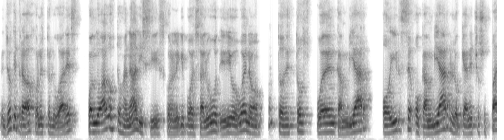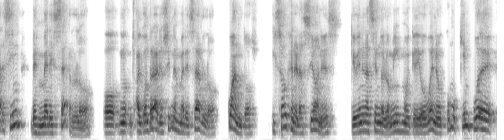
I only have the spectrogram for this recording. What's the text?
yo que trabajo en estos lugares, cuando hago estos análisis con el equipo de salud y digo, bueno, ¿cuántos de estos pueden cambiar o irse o cambiar lo que han hecho sus padres sin desmerecerlo? O al contrario, sin desmerecerlo. ¿Cuántos? Y son generaciones que vienen haciendo lo mismo y que digo, bueno, ¿cómo, ¿quién puede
